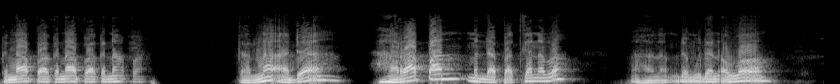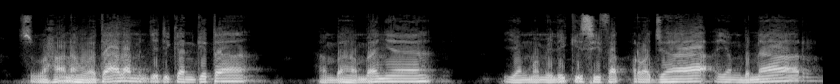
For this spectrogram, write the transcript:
Kenapa? Kenapa? Kenapa? Karena ada harapan mendapatkan apa? pahala. Mudah-mudahan Allah Subhanahu wa taala menjadikan kita hamba-hambanya yang memiliki sifat roja yang benar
